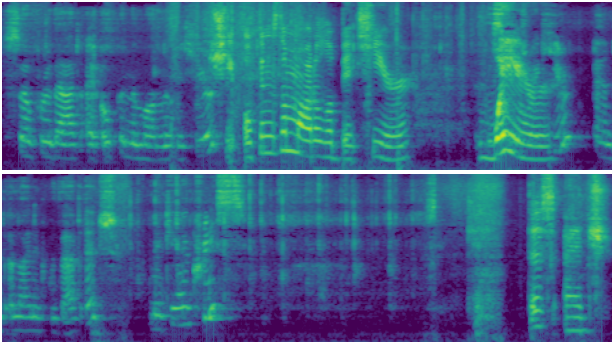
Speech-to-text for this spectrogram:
So for that, I open the model a bit here. She opens the model a bit here. this Where? Right here, and align it with that edge, making a crease. Okay, this edge,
